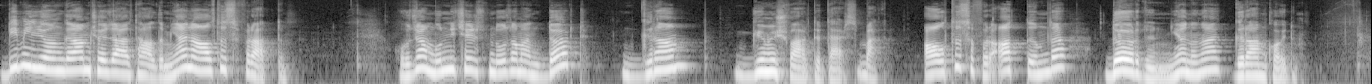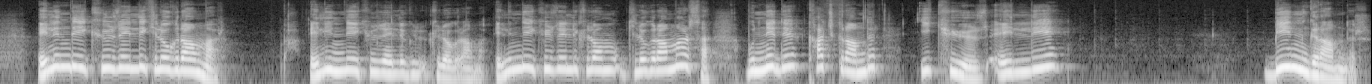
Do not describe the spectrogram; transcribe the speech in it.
1 milyon gram çözelti aldım. Yani 6 sıfır attım. Hocam bunun içerisinde o zaman 4 gram gümüş vardır dersin. Bak 6 sıfır attığımda 4'ün yanına gram koydum. Elinde 250 kilogram var. Elinde 250 kilogram var. Elinde 250 kilo, kilogram varsa bu nedir? Kaç gramdır? 250 bin gramdır.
